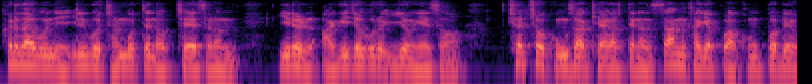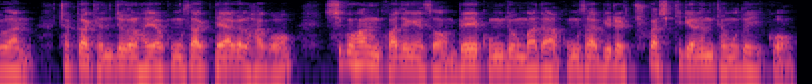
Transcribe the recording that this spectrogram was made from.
그러다 보니 일부 잘못된 업체에서는 이를 악의적으로 이용해서 최초 공사 계약할 때는 싼 가격과 공법에 의한 저가 견적을 하여 공사 계약을 하고 시공하는 과정에서 매 공종마다 공사비를 추가시키려는 경우도 있고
